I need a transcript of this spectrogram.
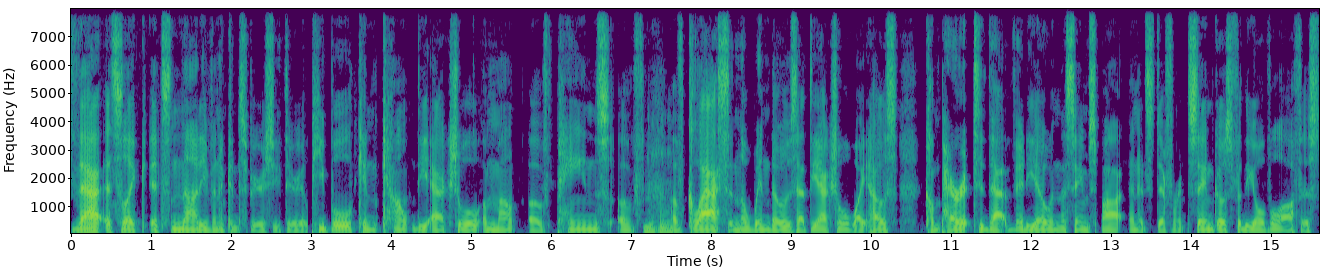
That it's like it's not even a conspiracy theory. People can count the actual amount of panes of Mhm. of glass in the windows at the actual white house compare it to that video in the same spot and it's different. Same goes for the oval office.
